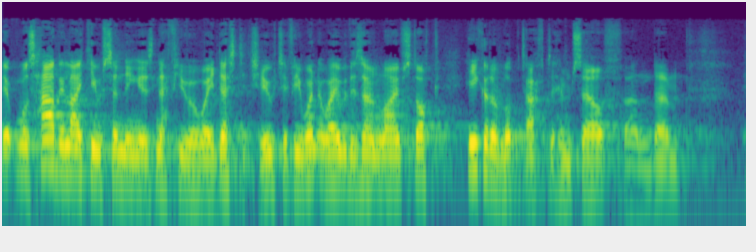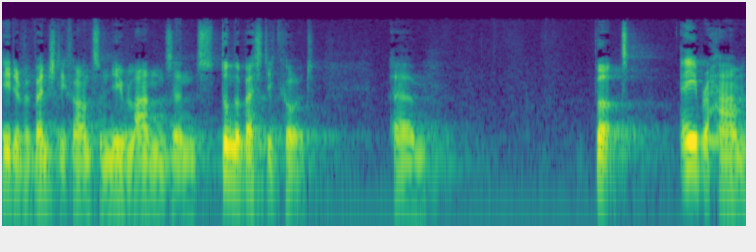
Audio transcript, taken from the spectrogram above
It was hardly like he was sending his nephew away destitute. If he went away with his own livestock, he could have looked after himself and um, he'd have eventually found some new lands and done the best he could. Um, but Abraham,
